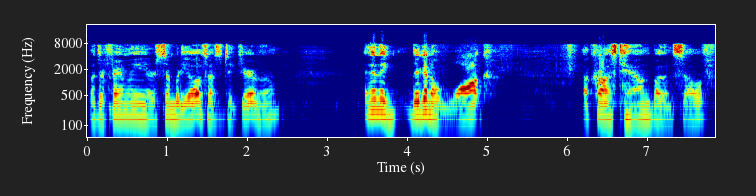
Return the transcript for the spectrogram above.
but their family or somebody else has to take care of them. And then they they're gonna walk across town by themselves.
